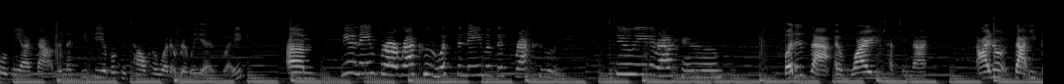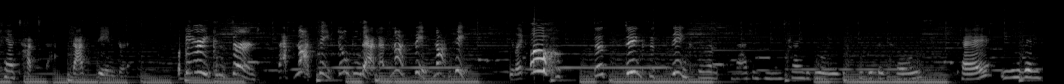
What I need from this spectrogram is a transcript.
told me I found? And then he'd be able to tell her what it really is, right? Um, we need a name for our raccoon. What's the name of this raccoon? Stewie the raccoon. What is that, and why are you touching that? I don't, that, you can't touch that. That's dangerous. Very concerned. That's not safe. Don't do that. That's not safe. Not safe. Be like, oh, that stinks. It stinks. And then imagine humans trying to do Rubik's Cube with their toes. Okay? Even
